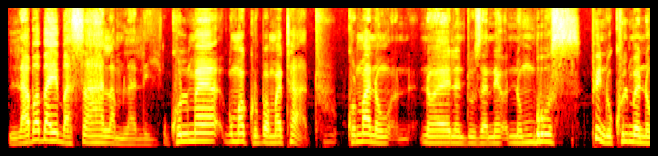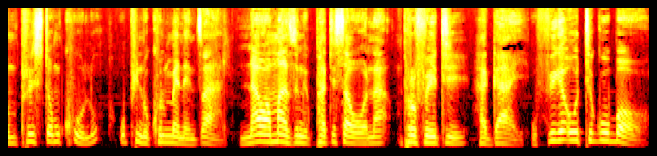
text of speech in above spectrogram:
laba baye basala mlaleli. Ukhuluma kuma group amathathu ukhuluma no noelentuza nombusi phinde ukhulume nompriest omkhulu uphinde ukhulume nensala nawo amazwi ngikuphathisa wona prophet Hagai ufike uthi kubo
